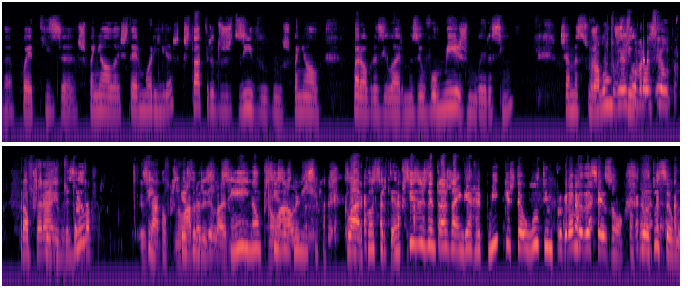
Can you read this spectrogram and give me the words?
da poetisa espanhola Esther Morilhas, que está traduzido do espanhol para o brasileiro, mas eu vou mesmo ler assim. Chama-se Os Para o português do Brasil. Para o português do Brasil. Sim, Exato, não há brasileiro. Sim, não precisas não de uma... Claro, com certeza. Não precisas de entrar já em guerra comigo, que este é o último programa da Saison, pela tua saúde.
